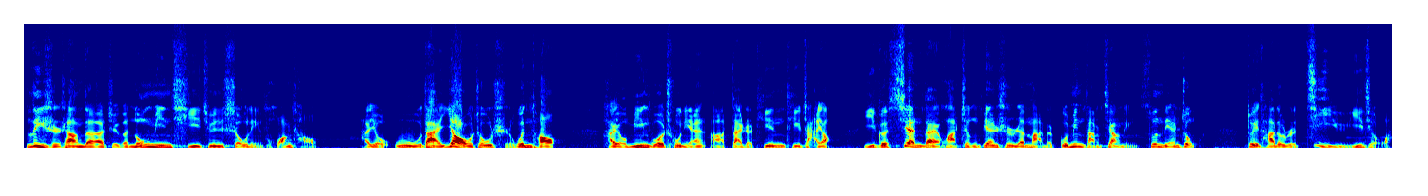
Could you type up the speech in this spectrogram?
历史上的这个农民起义军首领黄巢，还有五代耀州使温韬，还有民国初年啊带着 TNT 炸药一个现代化整编师人马的国民党将领孙连仲，对他都是觊觎已久啊。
